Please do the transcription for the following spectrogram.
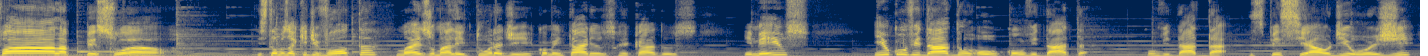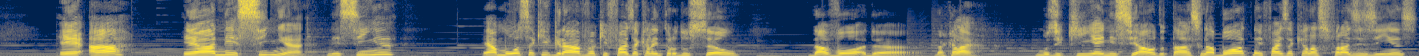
Fala pessoal! Estamos aqui de volta, mais uma leitura de comentários, recados, e-mails e o convidado ou convidada, convidada especial de hoje é a é a Nessinha. Nessinha é a moça que grava, que faz aquela introdução da vo, da, daquela musiquinha inicial do Tassi na bota e faz aquelas frasezinhas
